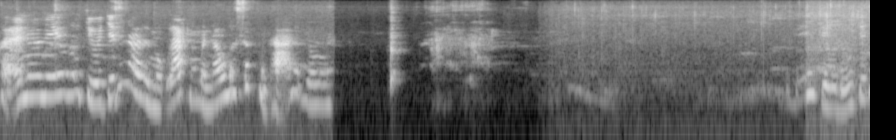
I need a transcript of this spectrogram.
Có thể nếu nếu nó chưa chín thì một lát nữa mình nấu nước súp mình thả nó vô luôn. Nếu chưa đủ chín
